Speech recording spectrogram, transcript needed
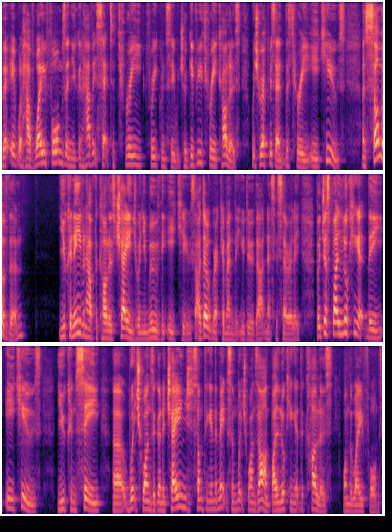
that it will have waveforms and you can have it set to three frequency which will give you three colors which represent the three EQs and some of them you can even have the colors change when you move the EQs. I don't recommend that you do that necessarily, but just by looking at the EQs, you can see uh, which ones are going to change something in the mix and which ones aren't by looking at the colors on the waveforms.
